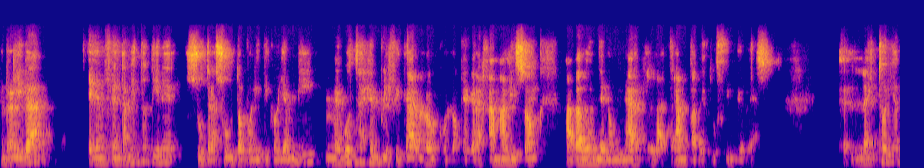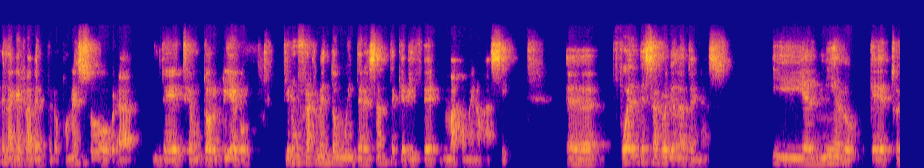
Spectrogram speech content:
En realidad, el enfrentamiento tiene su trasunto político y a mí me gusta ejemplificarlo con lo que Graham Allison ha dado en denominar la trampa de Tucídides. Eh, la historia de la guerra del Peloponeso, obra de este autor griego, tiene un fragmento muy interesante que dice más o menos así. Eh, fue el desarrollo de Atenas y el miedo que esto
